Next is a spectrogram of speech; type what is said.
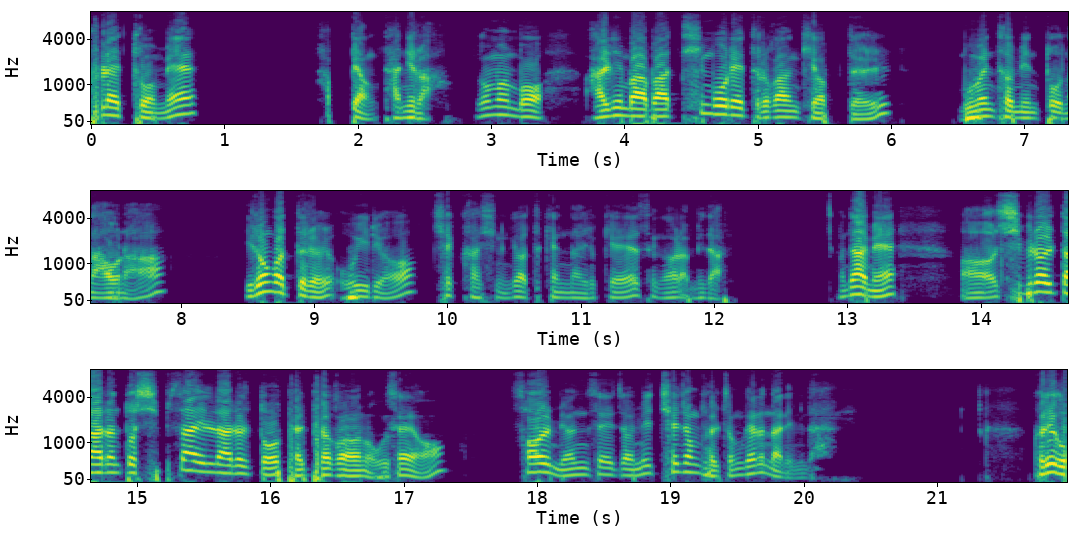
플랫폼의 합병 단일화. 이거면 뭐 알리바바 티몰에 들어간 기업들 모멘텀인 또 나오나 이런 것들을 오히려 체크하시는 게 어떻겠나 이렇게 생각을 합니다. 그 다음에 어, 11월 달은 또 14일 날을 또 발표가 오세요. 서울 면세점이 최종 결정되는 날입니다. 그리고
